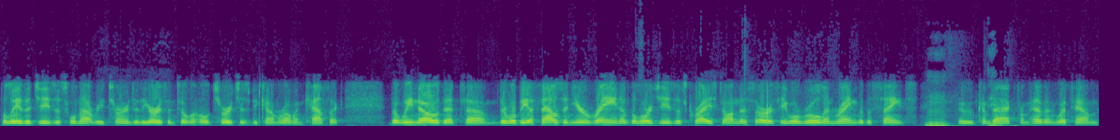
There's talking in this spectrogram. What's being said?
believe that Jesus will not return to the earth until the whole church has become Roman Catholic. But we know that um, there will be a thousand year reign of the Lord Jesus Christ on this earth. He will rule and reign with the saints mm. who come yeah. back from heaven with him.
